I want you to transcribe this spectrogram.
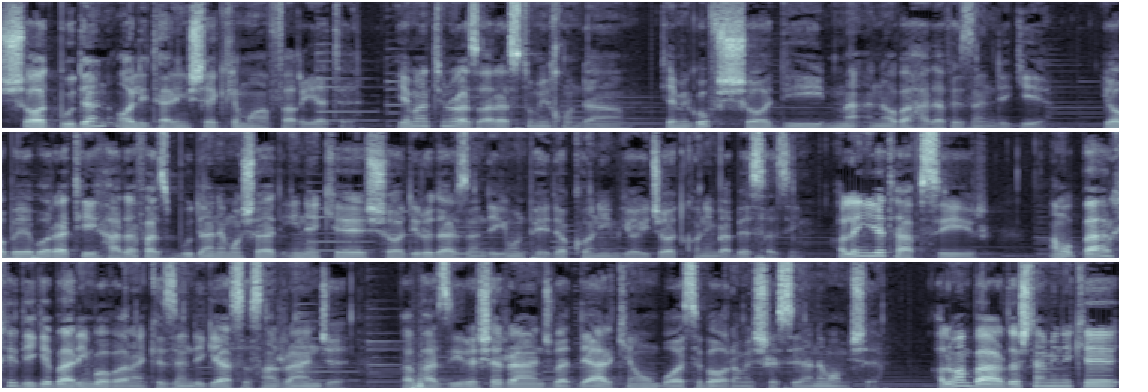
شاد بودن عالی ترین شکل موفقیته. یه متن رو از ارسطو میخوندم که می‌گفت شادی معنا و هدف زندگیه. یا به عبارتی هدف از بودن ما شاید اینه که شادی رو در زندگیمون پیدا کنیم یا ایجاد کنیم و بسازیم. حالا این یه تفسیر اما برخی دیگه بر این باورن که زندگی اساسا رنجه و پذیرش رنج و درک اون باعث به آرامش رسیدن ما میشه. حالا من برداشتم اینه که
